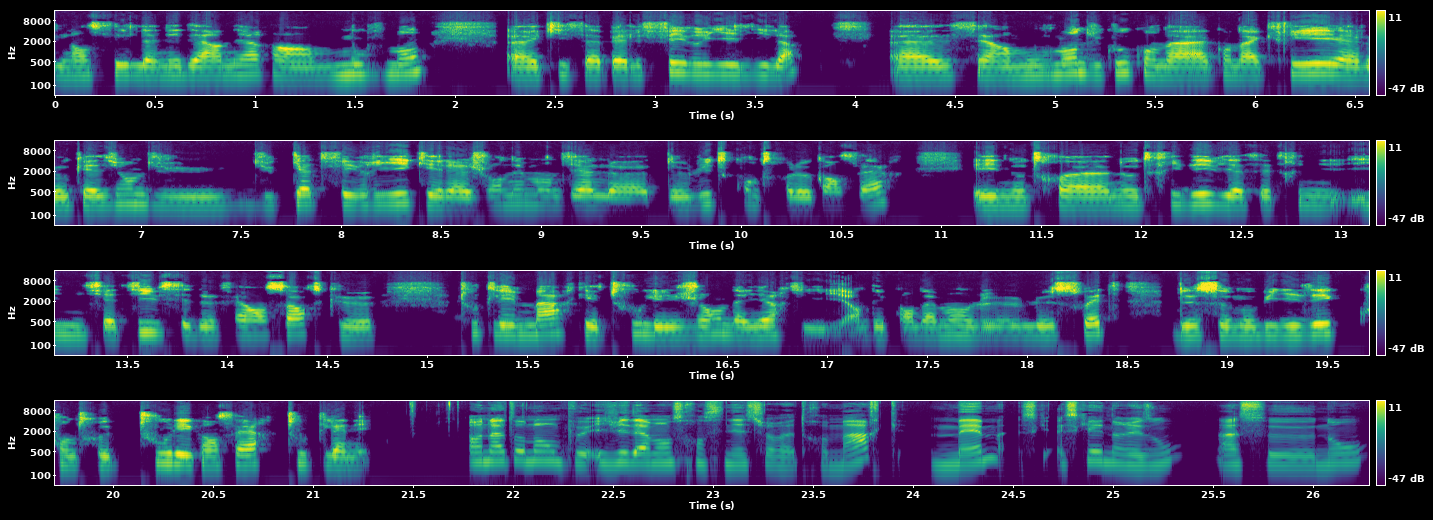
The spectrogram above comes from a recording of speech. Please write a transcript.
lancé l'année dernière un mouvement euh, qui s'appelle Février Lila. Euh, c'est un mouvement, du coup, qu'on a, qu'on a créé à l'occasion du, du 4 février, qui est la journée mondiale de lutte contre le cancer. Et notre, notre idée via cette initiative, c'est de faire en sorte que toutes les marques et tous les gens, d'ailleurs, qui indépendamment le, le souhaitent, de se mobiliser contre tous les cancers toute l'année. En attendant, on peut évidemment se renseigner sur votre marque. Même, est-ce qu'il y a une raison à ce nom?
